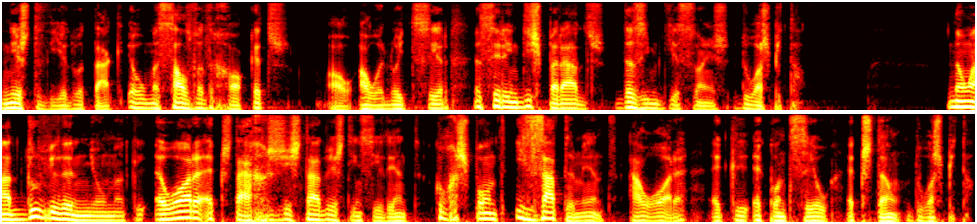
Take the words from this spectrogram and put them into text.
neste dia do ataque é uma salva de rockets, ao, ao anoitecer, a serem disparados das imediações do hospital. Não há dúvida nenhuma que a hora a que está registado este incidente corresponde exatamente à hora a que aconteceu a questão do hospital.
